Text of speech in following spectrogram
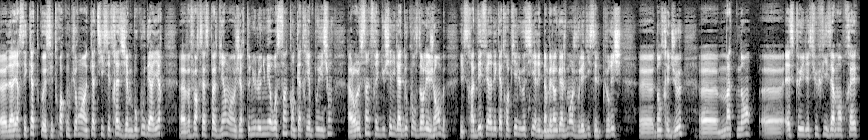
Euh, derrière ces quatre, ces trois concurrents, 4, 6 et 13, j'aime beaucoup derrière. Euh, va falloir que ça se passe bien. J'ai retenu le numéro 5 en quatrième position. Alors le 5, Frédéric Duchesne, il a deux courses dans les jambes. Il sera déféré des quatre pieds. Lui aussi, hérite d'un bel engagement. Je vous l'ai dit, c'est le plus riche euh, d'entrée de jeu. maintenant, est-ce qu'il est suffisamment prêt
